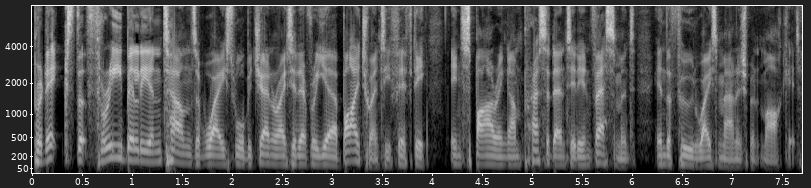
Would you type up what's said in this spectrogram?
predicts that 3 billion tonnes of waste will be generated every year by 2050, inspiring unprecedented investment in the food waste management market.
